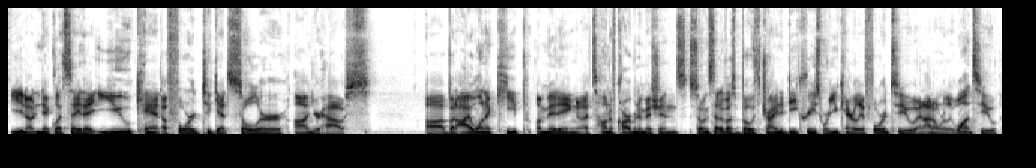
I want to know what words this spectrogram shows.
you know, Nick, let's say that you can't afford to get solar on your house, uh, but I want to keep emitting a ton of carbon emissions. So instead of us both trying to decrease where you can't really afford to and I don't really want to,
